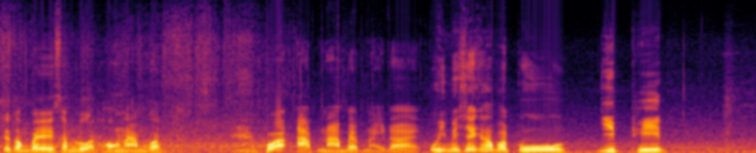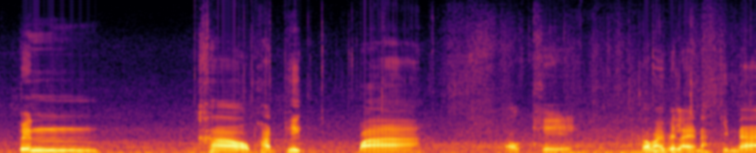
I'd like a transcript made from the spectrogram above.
จะต้องไปสำรวจห้องน้ำก่อน ว่าอาบน้ำแบบไหนได้ อุ้ยไม่ใช่ข้าวผัดปูหยิบผิด เป็นข้าวผัดพริกปลาโอเค ก็ไม่เป็นไรนะกินได้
